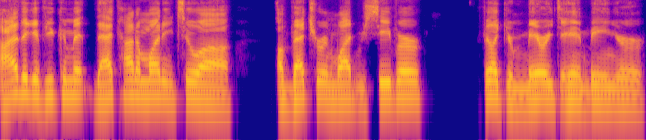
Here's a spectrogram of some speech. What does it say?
I think if you commit that kind of money to a a veteran wide receiver, I feel like you're married to him being your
